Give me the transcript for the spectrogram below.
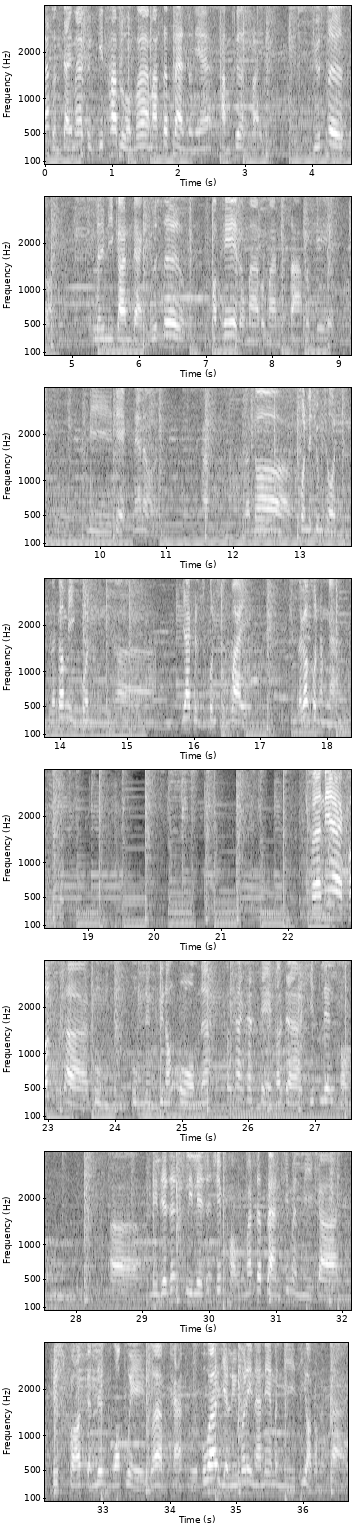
น่าสนใจมากคือคิดภาพรวมว่า Master Plan ตัวนี้ทำเพื่อใคร Users ก่อน เลยมีการแบ่ง User ประเภทออกมาประมาณ 3 ประเภทเนอะมีเด็กแน่นอนครับแล้วก็คนในชุมชน แล้วก็มีคนอ่อแยกเป็นคนสูงวัย แล้วก็คนทำงาน เพราะฉะนั้นเนี่ยเขาอ่อกลุ่มกลุ่มหนึ่งคือน้องโอมนะค่อนข้างชัดเจนเขาจะคิดเรื่องของ relationship ของ master plan ที่มันมีการ criss cross กันเรื่อง walkway หรือว่า pathway เพราะว่าอย่าลืมว่าในนั้นเนี่ยมันมีที่ออกกำลังกาย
